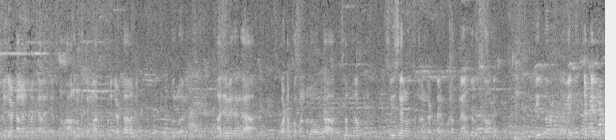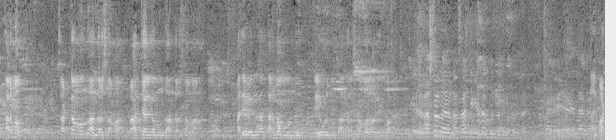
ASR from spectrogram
గుడి కట్టాలని ప్రచారం చేస్తున్నాం. అరుంధతి మాత గుడి కట్టాలని గుంటూరులోని. అదేవిధంగా కోటప్పకొండలో ఒక సత్రం శ్రీశైలం సత్రం కట్టడానికి కూడా ప్లాన్ జరుగుతూ ఉన్నాయి దీనిలో అవన్నీ ధర్మం. చట్టం ముందు అందరూ సమానం రాజ్యాంగం ముందు అందరూ సమానం. అదేవిధంగా ధర్మం ముందు దేవుడి ముందు అందరూ సమానం అనేది అది మాట.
